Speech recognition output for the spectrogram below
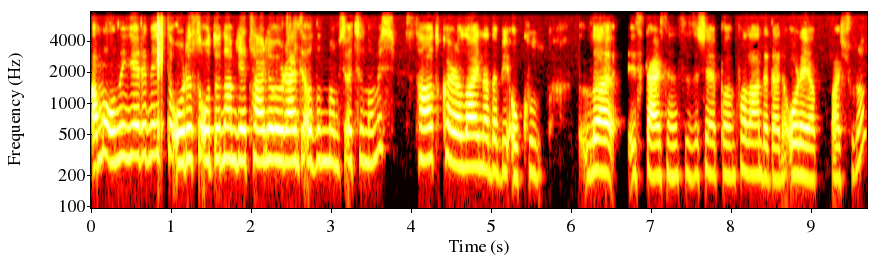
Ama onun yerine işte orası o dönem yeterli öğrenci alınmamış, açılmamış. South Carolina'da bir okulla isterseniz sizi şey yapalım falan dedi. Hani oraya başvurun.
